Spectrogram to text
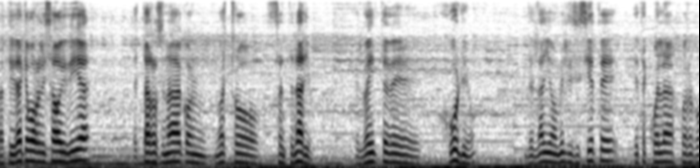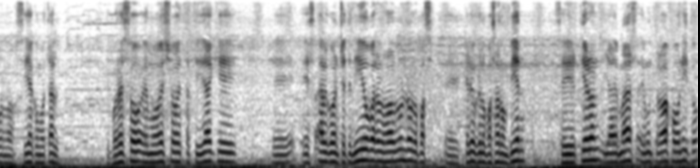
La actividad que hemos realizado hoy día está relacionada con nuestro centenario. El 20 de junio del año 2017 esta escuela fue reconocida como tal y por eso hemos hecho esta actividad que eh, es algo entretenido para los alumnos, eh, creo que lo pasaron bien, se divirtieron y además es un trabajo bonito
